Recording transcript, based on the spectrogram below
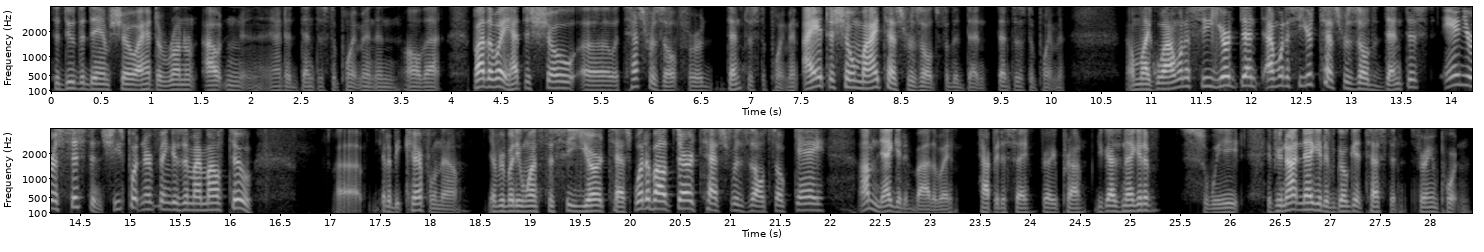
to do the damn show. I had to run out and I had a dentist appointment and all that. By the way, I had to show uh, a test result for a dentist appointment. I had to show my test results for the dent- dentist appointment. I'm like, well, I want to see your dent. I want to see your test results, dentist, and your assistant. She's putting her fingers in my mouth too. Uh, you got to be careful now. Everybody wants to see your test. What about their test results? Okay, I'm negative, by the way. Happy to say, very proud. You guys negative? Sweet. If you're not negative, go get tested. It's very important.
